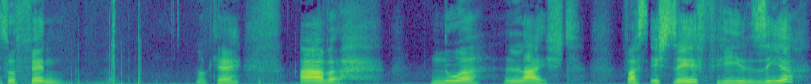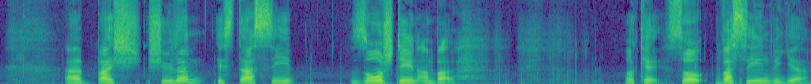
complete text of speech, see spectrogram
zu finden. Okay? Aber nur leicht. Was ich sehr viel sehe äh, bei Sch Schülern, ist, dass sie so stehen am Ball. Okay, so was sehen wir hier?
